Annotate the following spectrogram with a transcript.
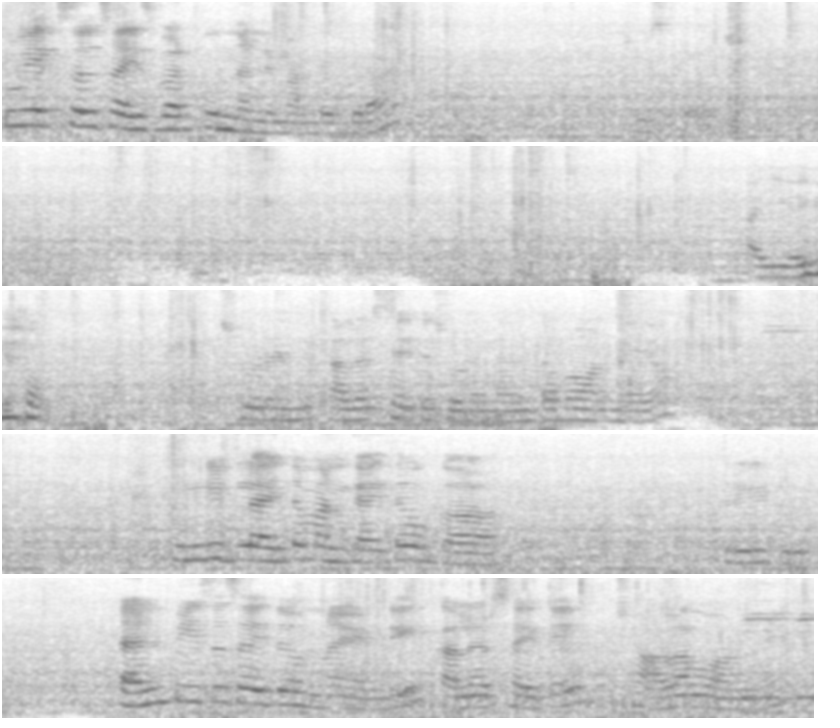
టూ ఎక్స్ఎల్ సైజ్ వరకు ఉందండి మన దగ్గర. చూసుకోవచ్చు. అయ్యయ్యో. చూడండి కలర్స్ అయితే చూడండి ఎంత బాగున్నాయో. ఇంగిట్లో అయితే మనకైతే ఒక త్రీ టు టెన్ పీసెస్ అయితే ఉన్నాయండి. కలర్స్ అయితే చాలా బాగున్నాయి.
